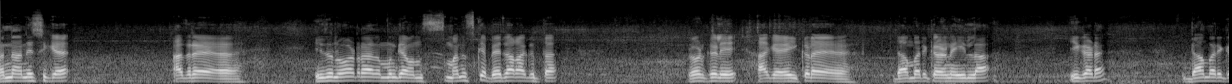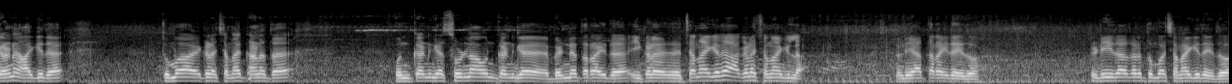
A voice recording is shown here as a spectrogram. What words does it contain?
ನನ್ನ ಅನಿಸಿಕೆ. ಆದರೆ ಇದು ನೋಡ್ರೆ ನಮಗೆ ಒಂದು ಮನಸ್ಸಿಗೆ ಬೇಜಾರಾಗುತ್ತೆ. ನೋಡ್ಕೊಳ್ಳಿ, ಹಾಗೆ ಈ ಕಡೆ ಡಾಂಬರೀಕರಣ ಇಲ್ಲ. ಈ ಕಡೆ ಡಾಂಬರೀಕರಣ ಆಗಿದೆ. ತುಂಬ ಈ ಕಡೆ ಚೆನ್ನಾಗಿ ಕಾಣುತ್ತೆ. ಒಂದು ಕಣ್ಣಿಗೆ ಸುಣ್ಣ, ಒಂದು ಕಣ್ಣಿಗೆ ಬೆಣ್ಣೆ ಥರ ಇದೆ. ಈ ಕಡೆ ಚೆನ್ನಾಗಿದೆ, ಆ ಕಡೆ ಚೆನ್ನಾಗಿಲ್ಲ. ನೋಡಿ, ಯಾವ ಥರ ಇದೆ ಇದು. ನೋಡಿ ಇದಾದರೆ ತುಂಬ ಚೆನ್ನಾಗಿದೆ ಇದು.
